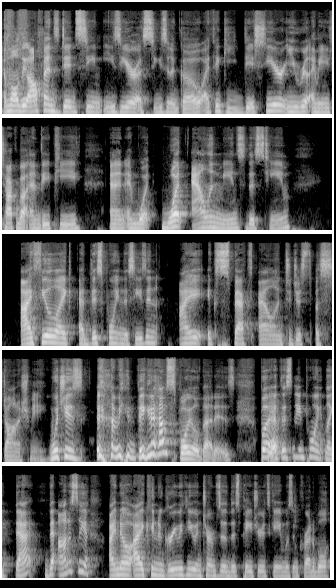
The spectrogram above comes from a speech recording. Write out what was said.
And while the offense did seem easier a season ago, I think this year you really I mean you talk about MVP and and what what Allen means to this team. I feel like at this point in the season, I expect Allen to just astonish me, which is, I mean, think of how spoiled that is. But Yeah. at the same point, like that, that honestly, I know I can agree with you in terms of this Patriots game was incredible.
